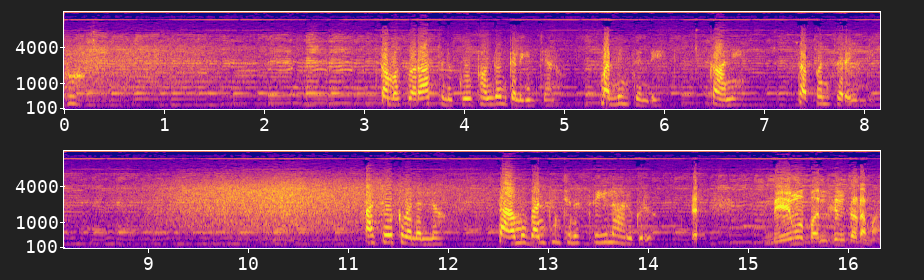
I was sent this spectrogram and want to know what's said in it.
ప్రభు తమ స్వరార్చనకు భంగం కలిగించాను. మన్నించండి. కానీ తప్పనిసరైంది. అశోకవనంలో తాము బంధించిన స్త్రీల ఆరుగురు మేము బంధించడమా?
